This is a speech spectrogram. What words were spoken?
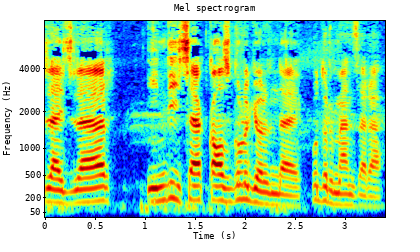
izləyicilər, indi isə Qazqulu gölündəyik. Budur mənzərə.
